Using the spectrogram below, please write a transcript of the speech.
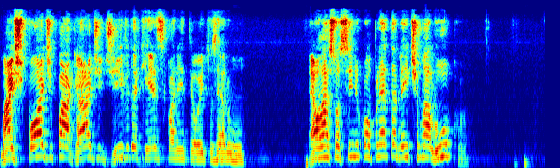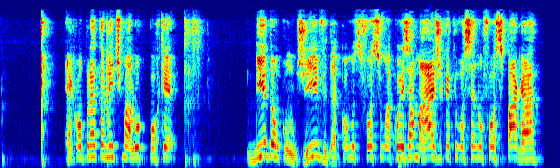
mas pode pagar de dívida 548,01? É um raciocínio completamente maluco. É completamente maluco, porque lidam com dívida como se fosse uma coisa mágica que você não fosse pagar.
